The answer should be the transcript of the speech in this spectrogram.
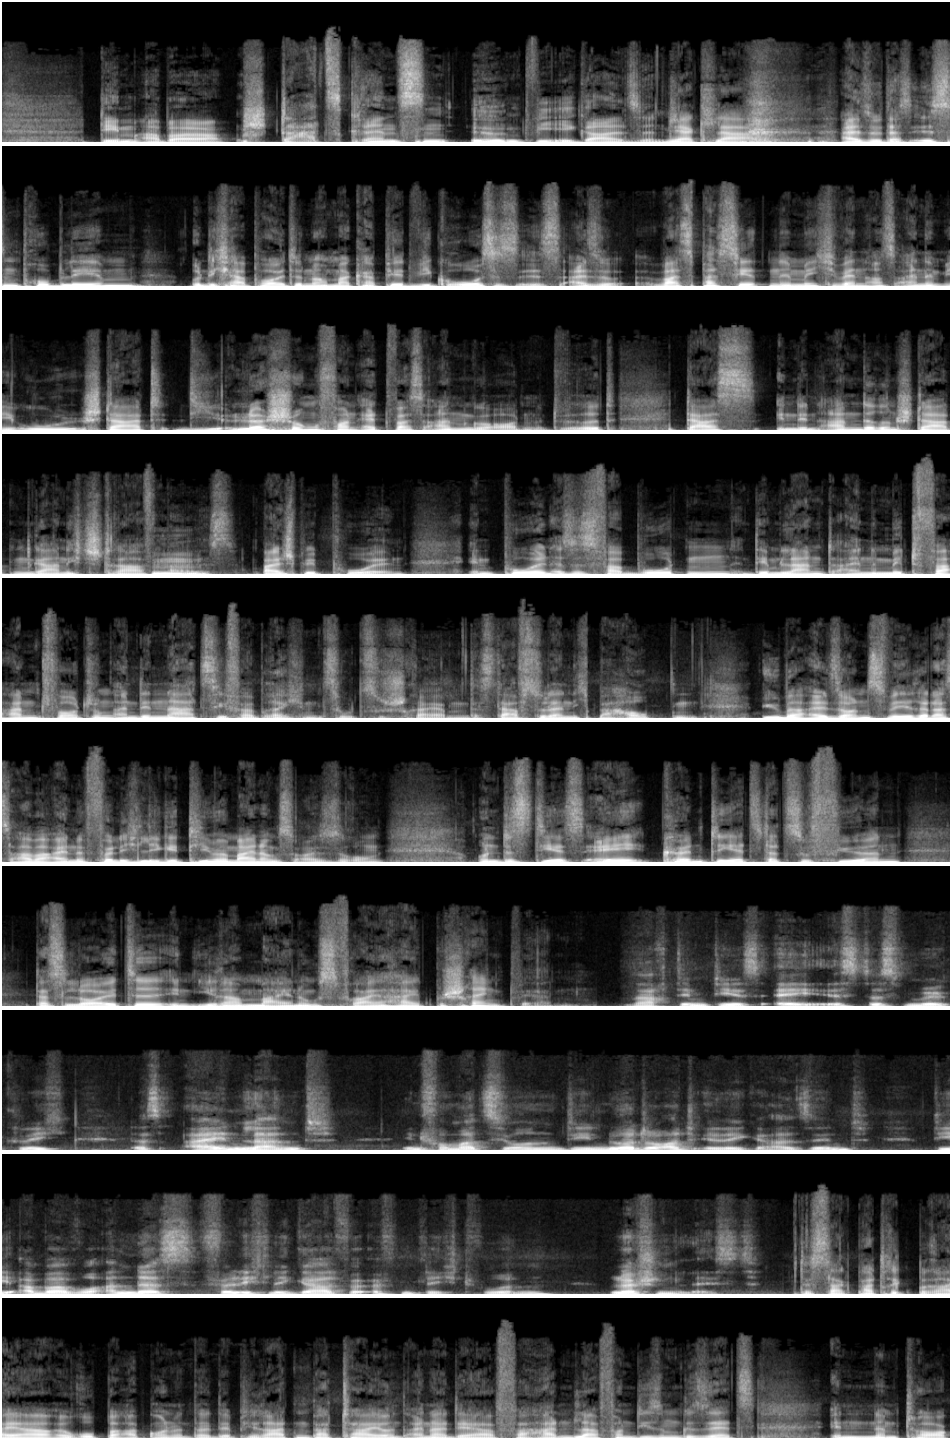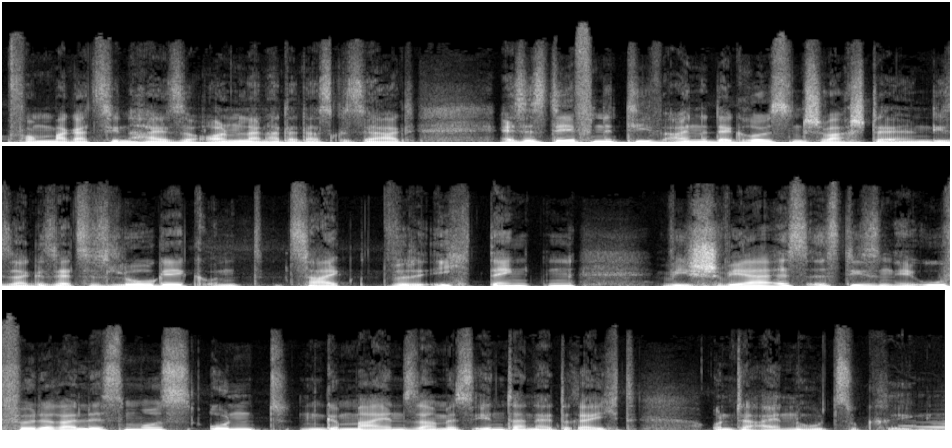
dem aber Staatsgrenzen irgendwie egal sind. Ja klar. Also das ist ein Problem und ich habe heute noch mal kapiert, wie groß es ist. Also was passiert nämlich, wenn aus einem EU-Staat die Löschung von etwas angeordnet wird, das in den anderen Staaten gar nicht strafbar mhm. ist? Beispiel Polen. In Polen ist es verboten, dem Land eine Mitverantwortung an den Nazi-Verbrechen zuzuschreiben. Das darfst du da nicht behaupten. Überall sonst wäre das aber eine völlig legitime Meinungsäußerung. Und das DSA könnte jetzt dazu führen, dass Leute in ihrer Meinungsfreiheit beschränkt werden. Nach dem DSA ist es möglich, dass ein Land Informationen, die nur dort illegal sind, die aber woanders völlig legal veröffentlicht wurden, löschen lässt. Das sagt Patrick Breyer, Europaabgeordneter der Piratenpartei und einer der Verhandler von diesem Gesetz. In einem Talk vom Magazin Heise Online hat er das gesagt. Es ist definitiv eine der größten Schwachstellen dieser Gesetzeslogik und zeigt, würde ich denken, wie schwer es ist, diesen EU-Föderalismus und ein gemeinsames Internetrecht unter einen Hut zu kriegen.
